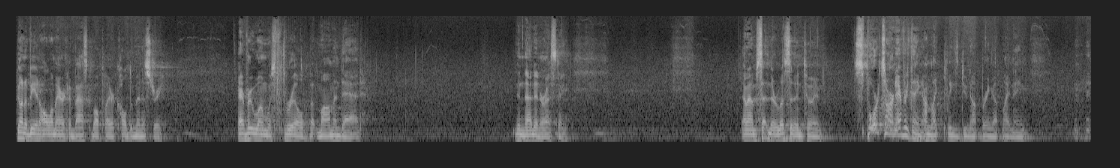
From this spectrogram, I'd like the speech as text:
going to be an All American basketball player called to ministry. Everyone was thrilled but mom and dad. Isn't that interesting? And I'm sitting there listening to him. Sports aren't everything. I'm like, please do not bring up my name.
